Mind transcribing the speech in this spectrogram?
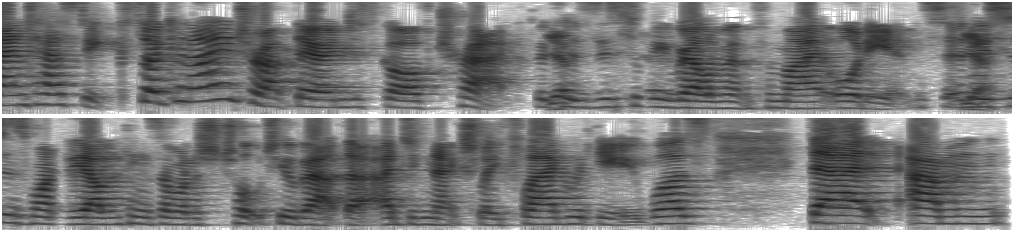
Fantastic. So, can I interrupt there and just go off track because this will be relevant for my audience? And Yes. this is one of the other things I wanted to talk to you about that I didn't actually flag with you was that um,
